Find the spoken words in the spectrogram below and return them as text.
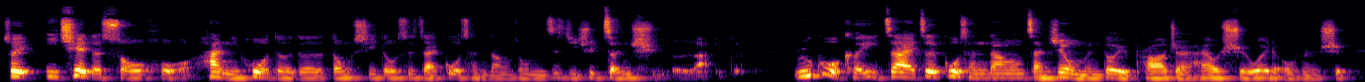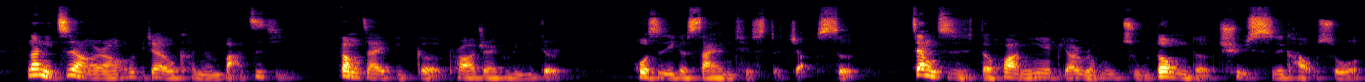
所以一切的收获和你获得的东西都是在过程当中你自己去争取而来的。如果可以在这个过程当中展现我们对于 project 还有学位的 ownership，那你自然而然会比较有可能把自己放在一个 project leader。或是一个 scientist 的角色，这样子的话，你也比较容易主动的去思考说，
